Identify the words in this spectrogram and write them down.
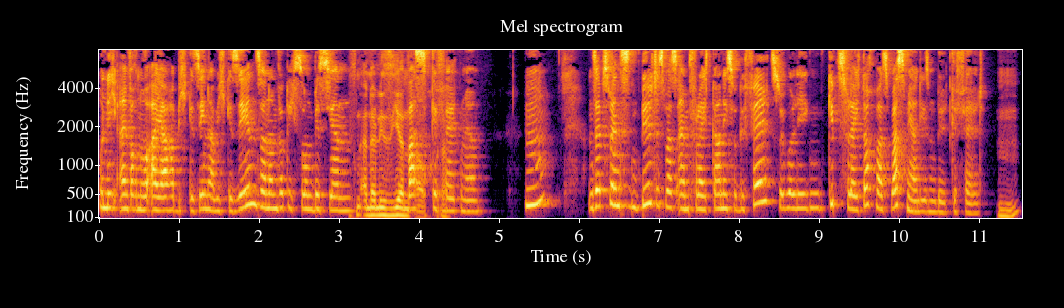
und nicht einfach nur, ah ja, habe ich gesehen, habe ich gesehen, sondern wirklich so ein bisschen, bisschen analysieren. Was auch, gefällt oder? mir? Hm? Und selbst wenn es ein Bild ist, was einem vielleicht gar nicht so gefällt, zu überlegen, gibt es vielleicht doch was, was mir an diesem Bild gefällt. Mhm.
